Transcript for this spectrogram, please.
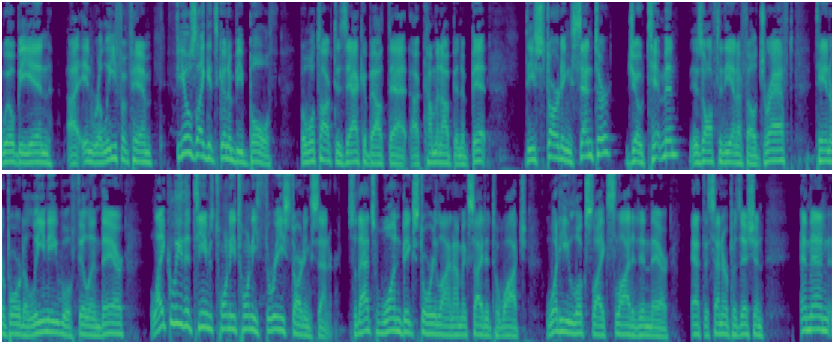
will be in uh, in relief of him. Feels like it's going to be both, but we'll talk to Zach about that uh, coming up in a bit. The starting center, Joe Tippmann, is off to the NFL draft. Tanner Bortolini will fill in there. likely the team's 2023 starting center. So that's one big storyline I'm excited to watch what he looks like slotted in there at the center position. And then,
